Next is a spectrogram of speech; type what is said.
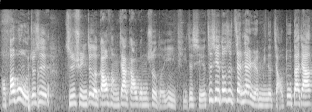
好，包括我就是咨询这个高房价、高公社的议题，这些这些都是站在人民的角度，大家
